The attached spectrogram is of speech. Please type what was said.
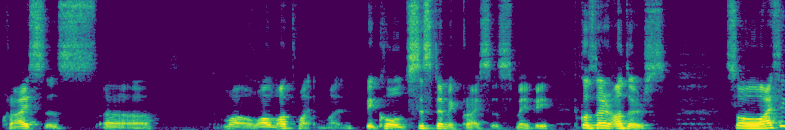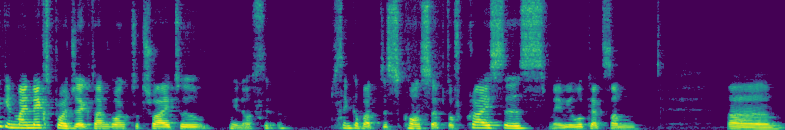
crisis, uh, well, well, what might, might be called systemic crisis, maybe because there are others. So I think in my next project I'm going to try to you know th- think about this concept of crisis, maybe look at some. Um,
